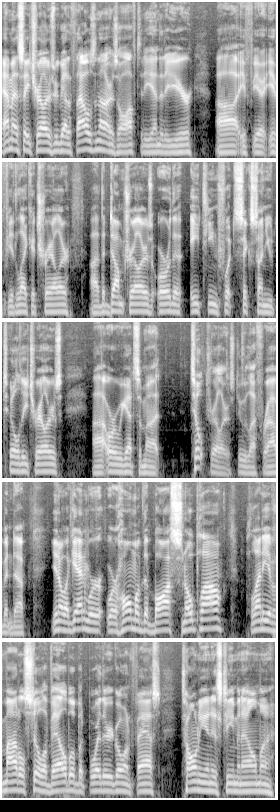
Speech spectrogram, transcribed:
MSA trailers, we've got $1,000 off to the end of the year. Uh, if you if you'd like a trailer, uh, the dump trailers or the 18 foot six ton utility trailers, uh, or we got some uh, tilt trailers too left, Rob. And uh, you know, again, we're we're home of the Boss snowplow. Plenty of models still available, but boy, they're going fast. Tony and his team in Elma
